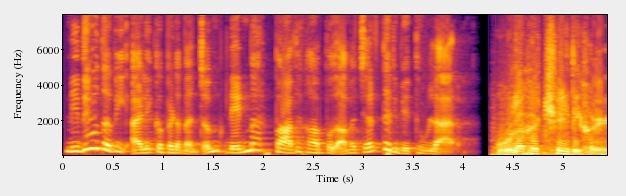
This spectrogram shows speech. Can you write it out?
நிதியுதவி அளிக்கப்படும் என்றும் டென்மார்க் பாதுகாப்பு அமைச்சர் தெரிவித்துள்ளார். உலகச் செய்திகள்.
